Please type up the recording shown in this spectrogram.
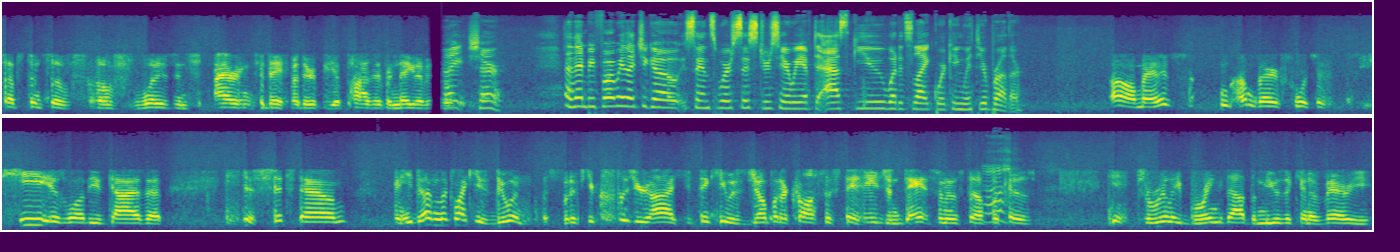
substance of, of what is inspiring today, whether it be a positive or negative. Right, sure. And then before we let you go, since we're sisters here, we have to ask you what it's like working with your brother. Oh man, it's I'm very fortunate. He is one of these guys that he just sits down and he doesn't look like he's doing much. But if you close your eyes, you'd think he was jumping across the stage and dancing and stuff ah. because it really brings out the music in a very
